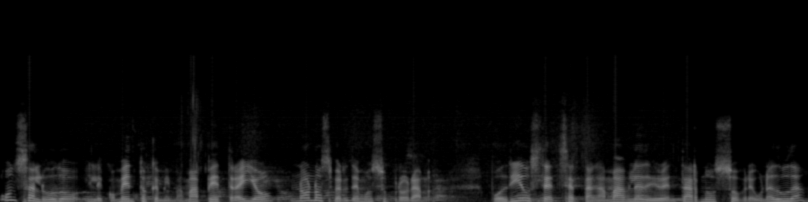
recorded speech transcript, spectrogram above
Un saludo y le comento que mi mamá Petra y yo no nos perdemos su programa. ¿Podría usted ser tan amable de orientarnos sobre una duda?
